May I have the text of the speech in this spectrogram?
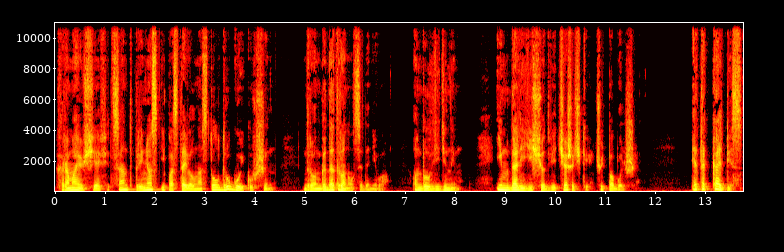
Хромающий официант принес и поставил на стол другой кувшин. Дронго дотронулся до него. Он был ледяным. Им дали еще две чашечки, чуть побольше. «Это кальпис»,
